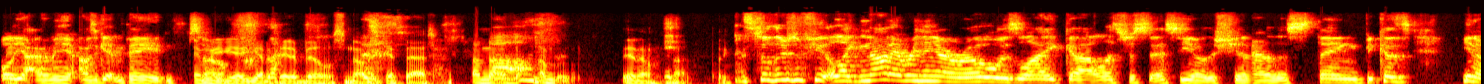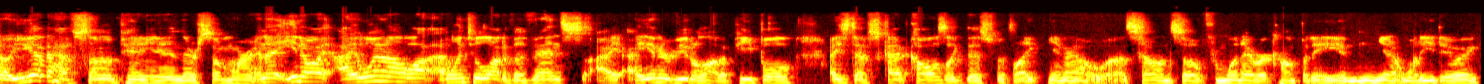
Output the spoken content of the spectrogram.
well, yeah. I mean, I was getting paid. And So. we, you got to pay the bills. No, I get that. I'm not. Um, I'm, you know, not like so there's a few like not everything I wrote was like uh, let's just SEO the shit out of this thing because you know you got to have some opinion in there somewhere. And I you know I, I went on a lot I went to a lot of events. I, I interviewed a lot of people. I used to have Skype calls like this with like you know so and so from whatever company and you know what are you doing?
